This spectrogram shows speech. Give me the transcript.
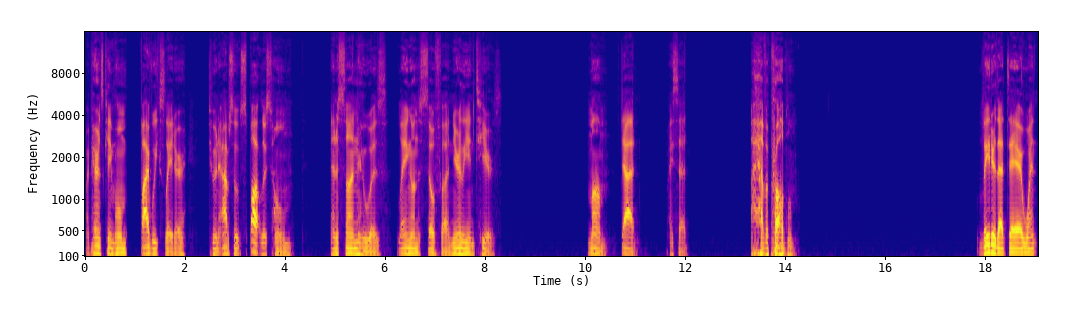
My parents came home five weeks later to an absolute spotless home and a son who was laying on the sofa, nearly in tears. Mom, Dad, I said, I have a problem. Later that day, I went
